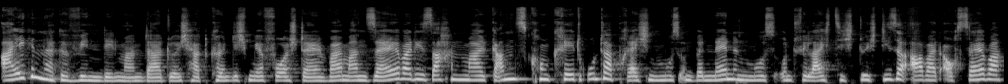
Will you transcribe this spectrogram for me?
eigener Gewinn, den man dadurch hat, könnte ich mir vorstellen, weil man selber die Sachen mal ganz konkret runterbrechen muss und benennen muss und vielleicht sich durch diese Arbeit auch selber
